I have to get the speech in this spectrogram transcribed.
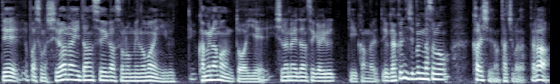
でやっぱその知らない男性がその目の前にいるっていうカメラマンとはいえ知らない男性がいるっていう考えて逆に自分がその彼氏の立場だったら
